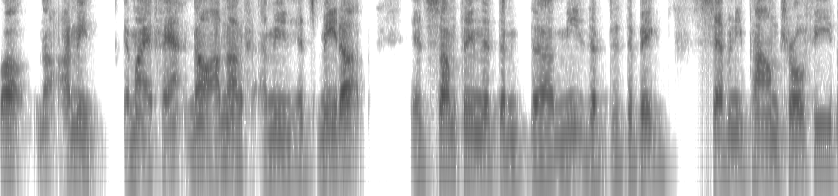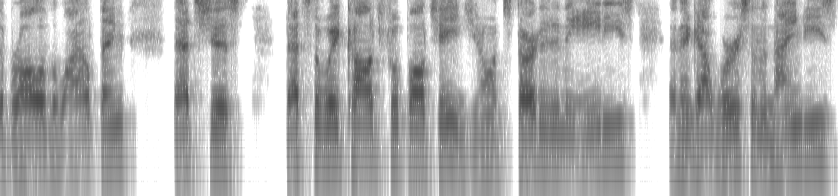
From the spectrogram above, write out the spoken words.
Well, no, I mean, am I a fan? No, I'm not. A, I mean, it's made up. It's something that the the me the the big seventy pound trophy, the brawl of the wild thing. That's just that's the way college football changed. You know, it started in the '80s and then got worse in the '90s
